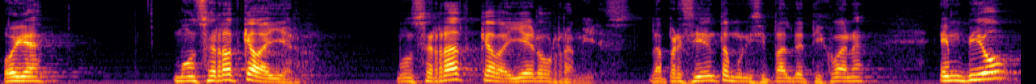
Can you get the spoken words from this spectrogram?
Oiga, Montserrat Caballero, Montserrat Caballero Ramírez, la presidenta municipal de Tijuana, envió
